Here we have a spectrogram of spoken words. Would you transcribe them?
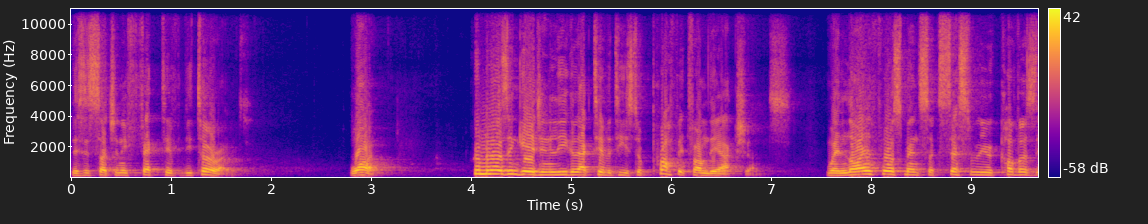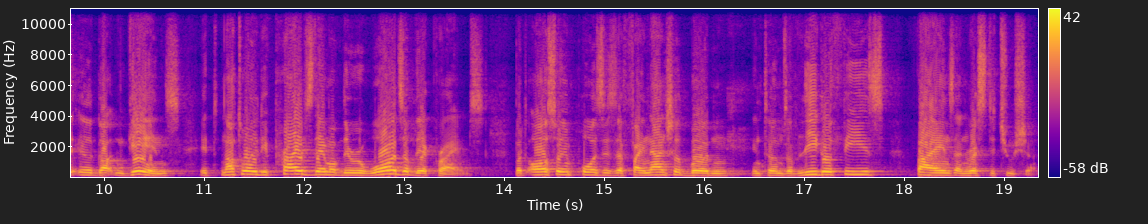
this is such an effective deterrent. One, criminals engage in illegal activities to profit from their actions. When law enforcement successfully recovers the ill-gotten gains, it not only deprives them of the rewards of their crimes, but also imposes a financial burden in terms of legal fees, fines, and restitution.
